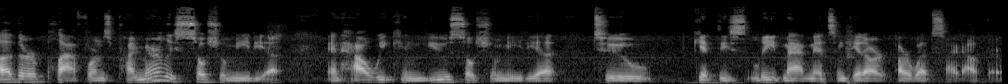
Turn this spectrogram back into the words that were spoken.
other platforms, primarily social media, and how we can use social media to get these lead magnets and get our, our website out there.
